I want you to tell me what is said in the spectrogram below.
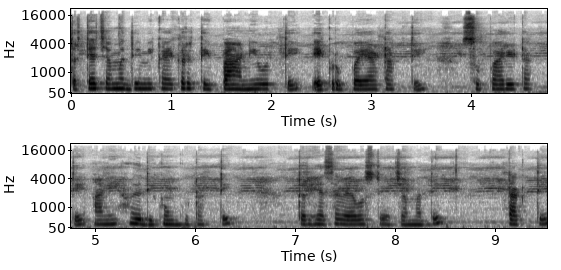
तर त्याच्यामध्ये मी काय करते पाणी ओतते एक रुपया टाकते सुपारी टाकते आणि हळदी कुंकू टाकते. तर ह्या सगळ्या वस्तू याच्यामध्ये टाकते.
